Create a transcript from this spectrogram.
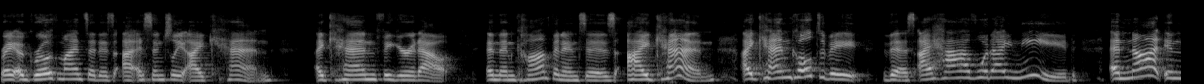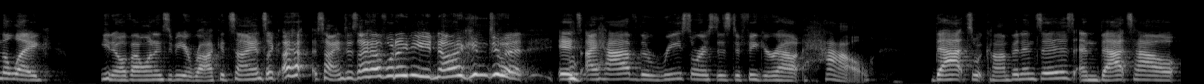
right? A growth mindset is uh, essentially I can. I can figure it out. And then confidence is I can, I can cultivate this. I have what I need. And not in the like, you know, if I wanted to be a rocket science, like I scientist, I have what I need. Now I can do it. It's hmm. I have the resources to figure out how. That's what confidence is. And that's how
